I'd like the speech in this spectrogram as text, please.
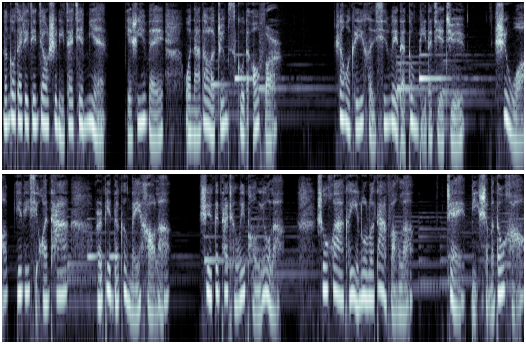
能够在这间教室里再见面，也是因为我拿到了 Dream School 的 offer，让我可以很欣慰的动笔的结局，是我因为喜欢他。而变得更美好了，是跟他成为朋友了，说话可以落落大方了，这比什么都好。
